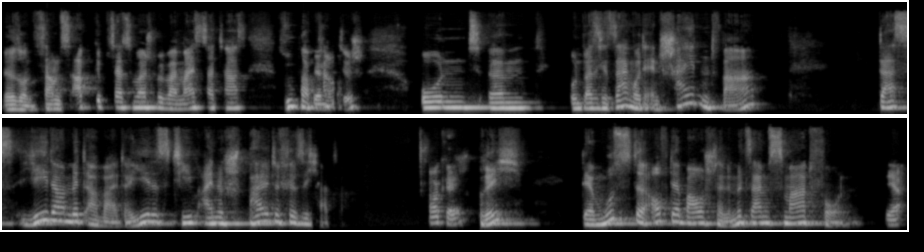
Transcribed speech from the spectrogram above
Ne, so ein Thumbs Up gibt's ja zum Beispiel bei Meistertask. Super genau. praktisch. Und, ähm, und was ich jetzt sagen wollte, entscheidend war, dass jeder Mitarbeiter, jedes Team eine Spalte für sich hatte. Okay. Sprich, der musste auf der Baustelle mit seinem Smartphone. Ja.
